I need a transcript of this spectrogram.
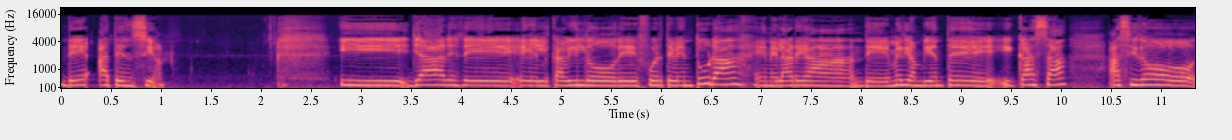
de atención. Y ya desde el Cabildo de Fuerteventura, en el área de medio ambiente y casa, ha sido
